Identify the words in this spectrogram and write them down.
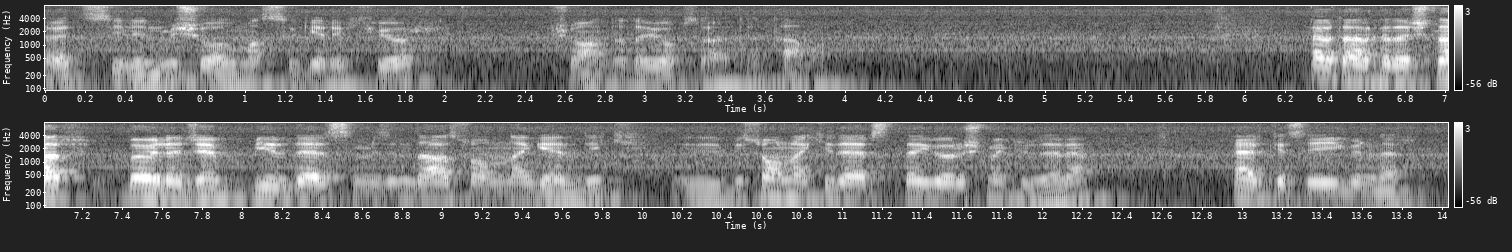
Evet silinmiş olması gerekiyor. Şu anda da yok zaten. Tamam. Evet arkadaşlar böylece bir dersimizin daha sonuna geldik. Ee, Bir sonraki derste görüşmek üzere. Herkese iyi günler.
